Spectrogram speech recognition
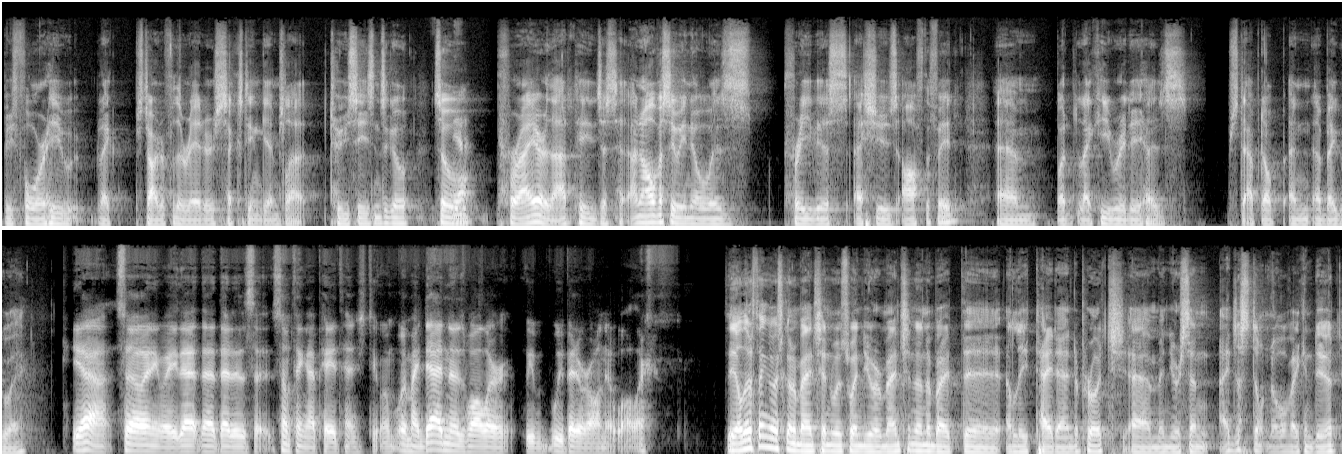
before he like started for the Raiders 16 games like two seasons ago. So yeah. prior to that, he just and obviously we know his previous issues off the field, um, but like he really has stepped up in a big way. Yeah. So anyway, that that that is something I pay attention to. When my dad knows Waller, we we better all know Waller. The other thing I was going to mention was when you were mentioning about the elite tight end approach, um, and you were saying, "I just don't know if I can do it."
